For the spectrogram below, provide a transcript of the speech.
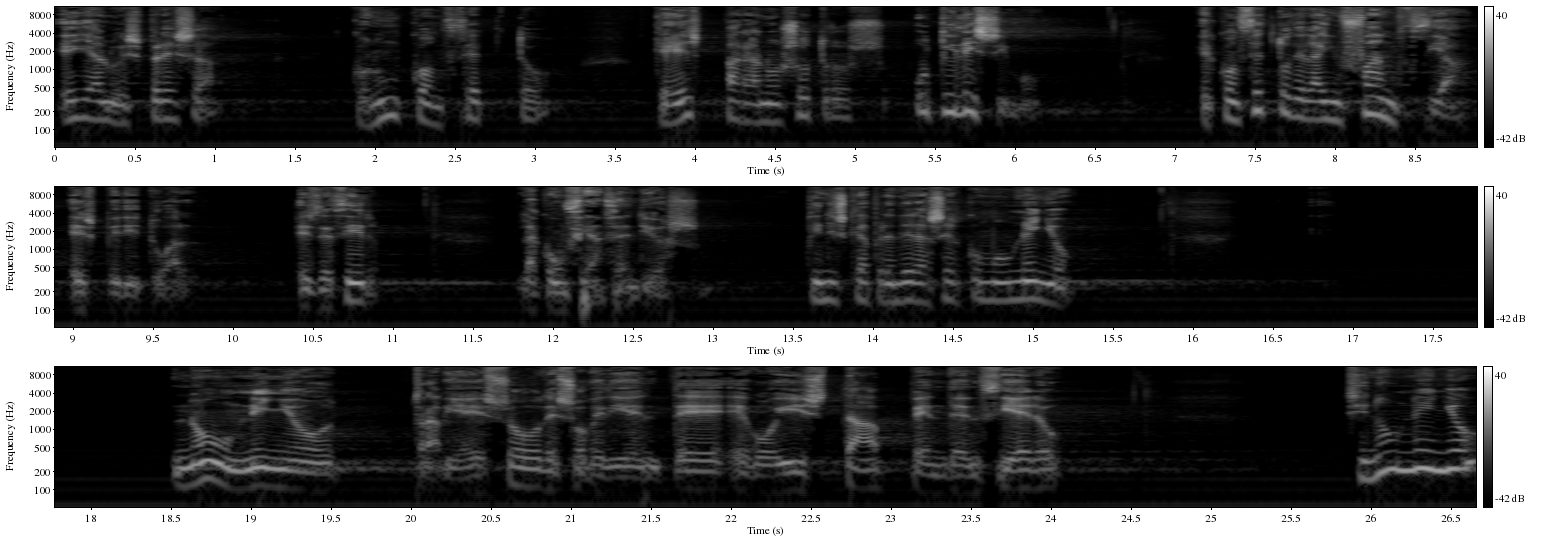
ella lo expresa con un concepto que es para nosotros utilísimo, el concepto de la infancia espiritual, es decir, la confianza en Dios. Tienes que aprender a ser como un niño, no un niño travieso, desobediente, egoísta, pendenciero, sino un niño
